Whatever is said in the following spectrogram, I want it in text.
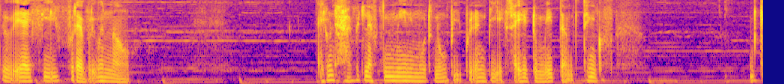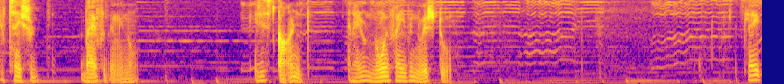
the way I feel for everyone now. I don't have it left in me anymore to know people and be excited to meet them, to think of gifts I should buy for them, you know. I just can't. And I don't know if I even wish to. Like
